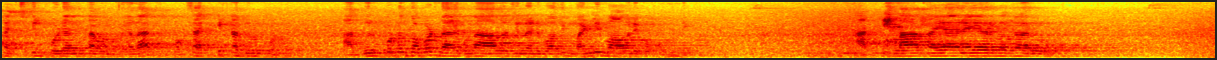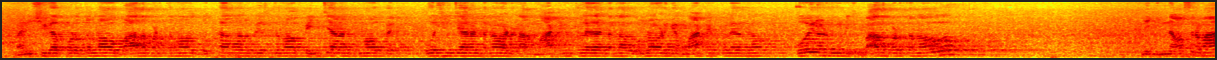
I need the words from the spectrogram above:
పచ్చికిల పొడి అంతా ఉంటుంది కదా ఒకసారి ఇట్లా దులుపుకుంటాం ఆ దులుపుకోవడంతో పాటు దానికి ఉన్న ఆలోచనలన్నీ పోతే మళ్ళీ మామూలుగా ఉంది అట్లా తయారయ్యారు బంగారు. మనిషిగా పడుతున్నావు బాధపడుతున్నావు దుఃఖాలు అనిపిస్తున్నావు పెంచానంటున్నావు పె- పోషించానంటున్నావు వాడు నా మాట ఇంటలేదంటున్నావు ఉన్నవాడికి మాట ఇంటలేదన్నావు పోయినోడి గురించి బాధపడుతున్నావు? నీకు ఇన్ని అవసరమా?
